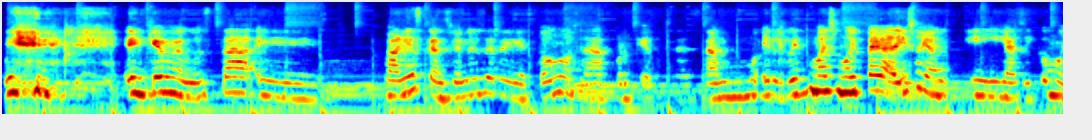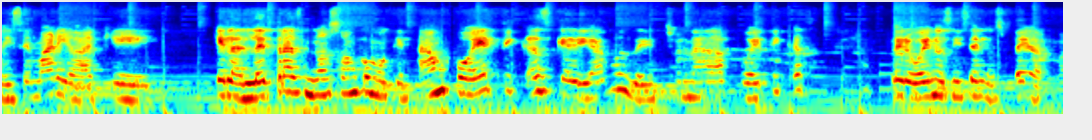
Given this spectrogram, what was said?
en que me gusta eh, varias canciones de reggaetón, o sea, porque el ritmo es muy pegadizo y, así como dice Mario, que, que las letras no son como que tan poéticas que digamos, de hecho nada poéticas, pero bueno, sí se nos pegan, ¿no?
